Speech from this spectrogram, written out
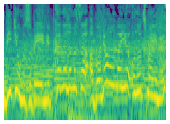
Videomuzu beğenip kanalımıza abone olmayı unutmayınız.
